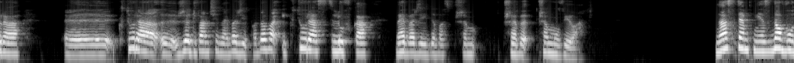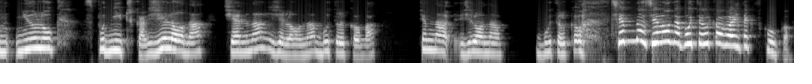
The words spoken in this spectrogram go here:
Która, y, która y, rzecz Wam się najbardziej podoba i która stylówka najbardziej do Was przem- prze- przemówiła. Następnie znowu New Look, spódniczka zielona, ciemna, zielona, butelkowa. Ciemna, zielona, butelkowa. Ciemna, zielona, butelkowa i tak w kółko.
